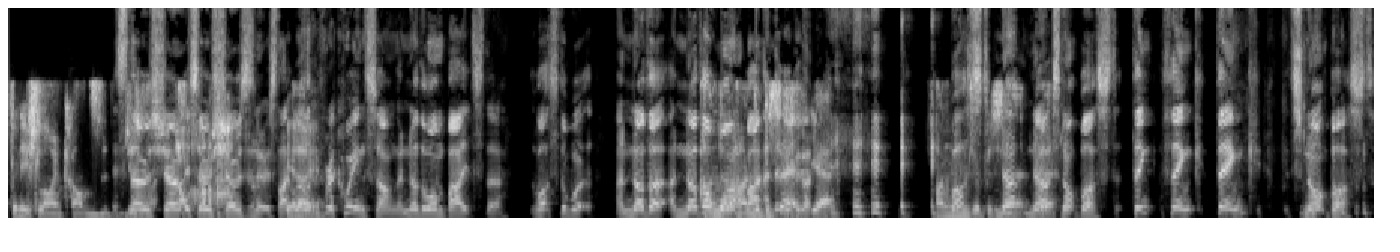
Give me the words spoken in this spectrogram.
finish line comes. It's those like, show. It's those shows, isn't it? It's like we're looking for a Queen song. Another one bites the. What's the word? Another another 100%, one bite. and then yeah, hundred Bust? percent. No, no, it's not bust. Think, think, think. It's not bust.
